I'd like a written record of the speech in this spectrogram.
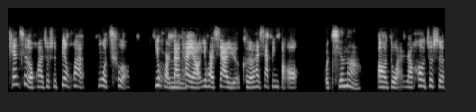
天气的话，就是变化莫测，一会儿大嗯太阳，一会儿下雨，可能还下冰雹。我天呐，啊，对，然后就是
